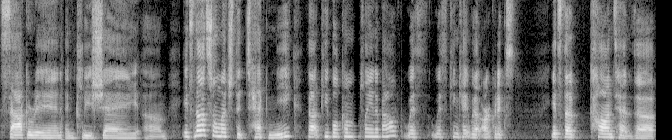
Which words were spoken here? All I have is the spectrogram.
saccharine and cliche. Um, it's not so much the technique that people complain about with with Kinkade, with art critics. It's the content, the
